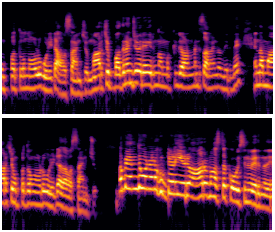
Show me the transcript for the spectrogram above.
മുപ്പത്തൊന്നോട് കൂടിയിട്ട് അവസാനിച്ചു. മാർച്ച് പതിനഞ്ച് വരെ ആയിരുന്നു നമുക്ക് ഗവൺമെന്റ് സമയം തന്നിരുന്നത്. എന്നാൽ മാർച്ച് മുപ്പത്തൊന്നോട് കൂടിയിട്ട് അത് അവസാനിച്ചു. അപ്പോൾ എന്തുകൊണ്ടാണ് കുട്ടികൾ ഈ ഒരു ആറ് മാസത്തെ കോഴ്സിന് വരുന്നത്?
